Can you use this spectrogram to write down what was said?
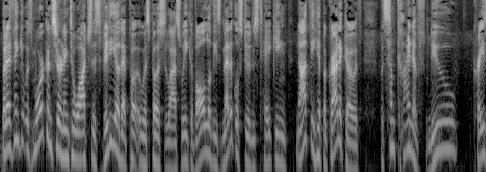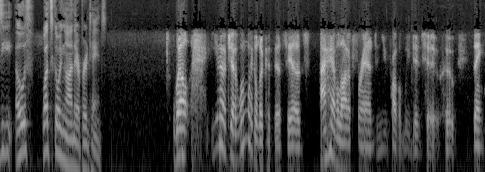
But I think it was more concerning to watch this video that po- was posted last week of all of these medical students taking not the Hippocratic Oath, but some kind of new crazy oath. What's going on there, Brent Haynes? Well, you know, Joe, one way to look at this is I have a lot of friends, and you probably do too, who think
